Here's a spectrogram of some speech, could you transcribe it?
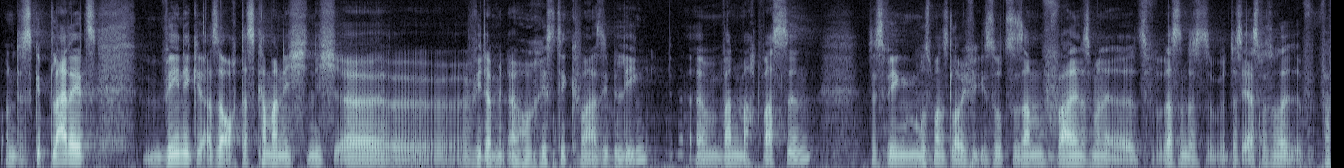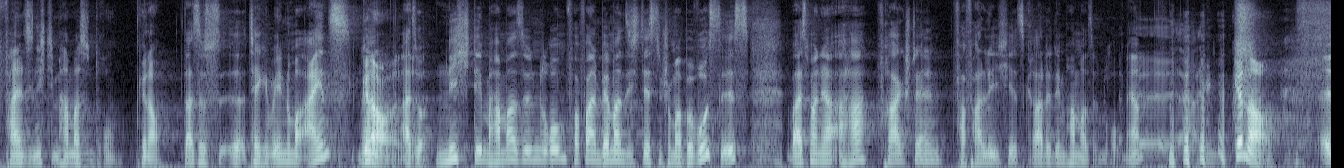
Und es gibt leider jetzt wenig, also auch das kann man nicht, nicht äh, wieder mit einer Heuristik quasi belegen. Ähm, wann macht was Sinn? Deswegen muss man es, glaube ich, wirklich so zusammenfallen, dass man, äh, das, das, das erste, was man verfallen Sie nicht dem Hammer-Syndrom. Genau, das ist äh, Takeaway Nummer eins. ne? Genau. Also nicht dem Hammer-Syndrom verfallen. Wenn man sich dessen schon mal bewusst ist, weiß man ja, aha, Frage stellen, verfalle ich jetzt gerade dem Hammer-Syndrom? Ja? Genau. Äh,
